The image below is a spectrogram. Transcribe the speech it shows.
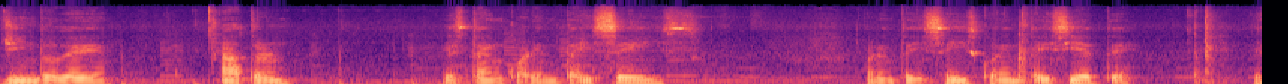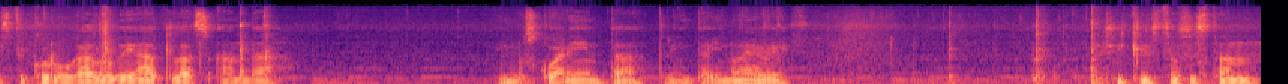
Jindo de Athearn está en 46, 46, 47. Este corrugado de Atlas anda en los 40, 39. Así que estos están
